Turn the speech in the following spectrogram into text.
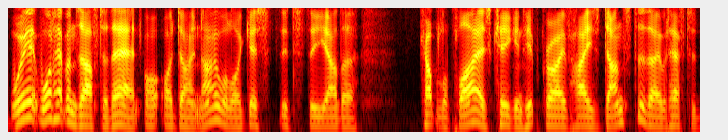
Where what happens after that, I, I don't know. Well, I guess it's the other couple of players, Keegan Hipgrave, Haze Dunster. They would have to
